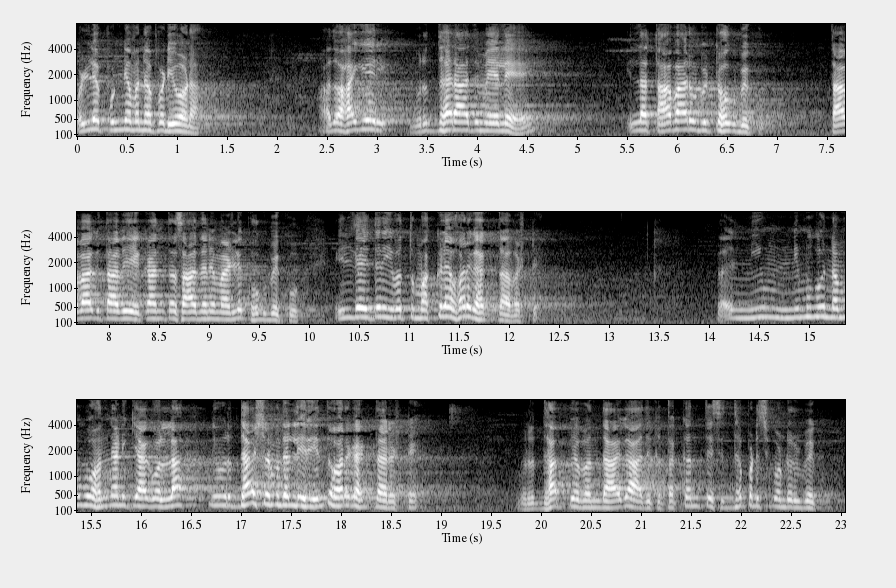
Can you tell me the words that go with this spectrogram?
ಒಳ್ಳೆ ಪುಣ್ಯವನ್ನು ಪಡೆಯೋಣ. ಅದು ಹಾಗೇ ರೀ, ವೃದ್ಧರಾದ ಮೇಲೆ ಇಲ್ಲ ತಾವಾರು ಬಿಟ್ಟು ಹೋಗಬೇಕು. ತಾವಾಗ ತಾವೇ ಏಕಾಂತ ಸಾಧನೆ ಮಾಡಲಿಕ್ಕೆ ಹೋಗಬೇಕು. ಇಲ್ಲದೇ ಇದ್ದರೆ ಇವತ್ತು ಮಕ್ಕಳೇ ಹೊರಗೆ ಹಾಕ್ತಾವಷ್ಟೆ. ನೀವು, ನಿಮಗೂ ನಮಗೂ ಹೊಂದಾಣಿಕೆ ಆಗೋಲ್ಲ, ನೀವು ವೃದ್ಧಾಶ್ರಮದಲ್ಲಿರಿ ಅಂತ ಹೊರಗೆ ಹಾಕ್ತಾರಷ್ಟೇ. ವೃದ್ಧಾಪ್ಯ ಬಂದಾಗ ಅದಕ್ಕೆ ತಕ್ಕಂತೆ ಸಿದ್ಧಪಡಿಸಿಕೊಂಡಿರಬೇಕು.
